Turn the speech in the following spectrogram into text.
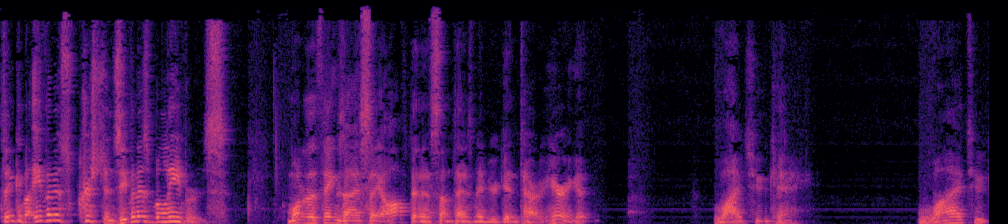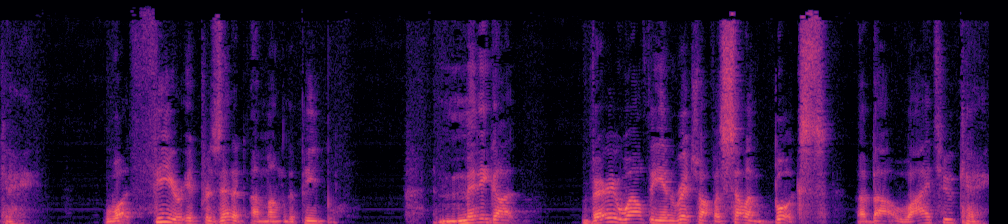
Think about even as Christians, even as believers. One of the things I say often, and sometimes maybe you're getting tired of hearing it, Y2K. Y2K. What fear it presented among the people. Many got very wealthy and rich off of selling books about Y2K.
